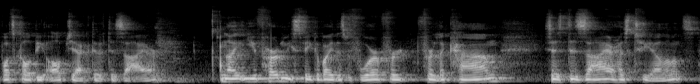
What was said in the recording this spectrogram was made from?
what's called the object of desire. Now, you've heard me speak about this before. For, for Lacan, he says desire has two elements.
